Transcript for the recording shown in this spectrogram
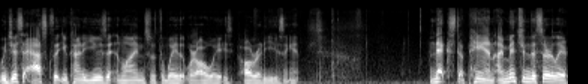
We just ask that you kind of use it in lines with the way that we're always already using it. Next, a pan. I mentioned this earlier.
